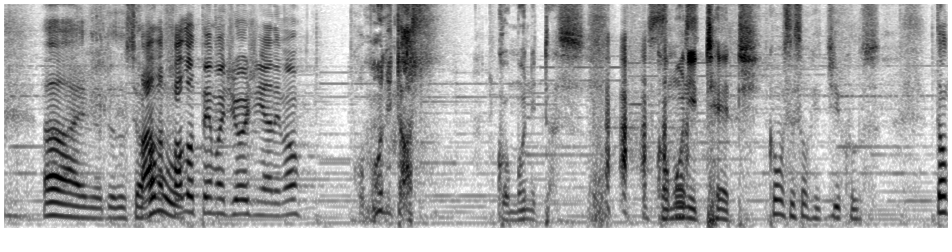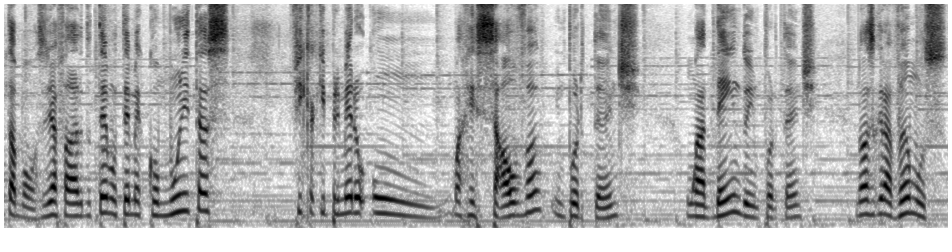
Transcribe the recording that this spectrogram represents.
Ai, meu Deus do céu. Fala, Vamos... fala o tema de hoje em alemão. Comunitas. Comunitas. Comunität. Como vocês são ridículos. Então tá bom, vocês já falaram do tema, o tema é comunitas. Fica aqui primeiro um- uma ressalva importante, um adendo importante. Nós gravamos.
